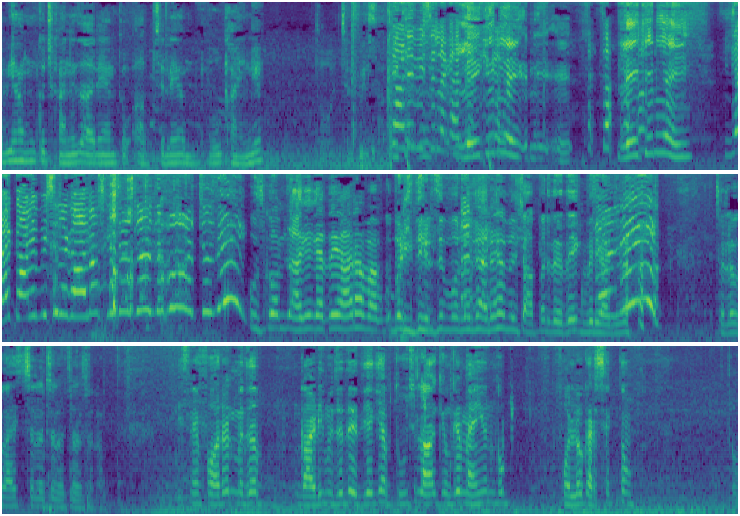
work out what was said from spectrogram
अभी हम कुछ खाने जा रहे हैं तो आप चले अब वो खाएँगे तो चल पीछे लगा लेके नहीं आई लेके नहीं आई। यार गाड़ी पीछे लगाना उसके चल चल देखो जल्दी उसको हम जाके कहते हैं यार हम आपको बड़ी देर से फॉलो कर रहे हैं हमें शापर दे दे एक बिरयानी। चलो। गाइस चलो चलो चलो चलो। इसने फ़ौरन मतलब गाड़ी मुझे दे दिया कि अब तू चला क्योंकि मैं ही उनको फॉलो कर सकता हूँ। तो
